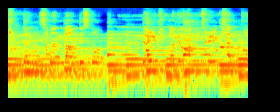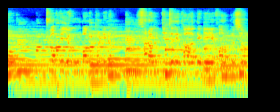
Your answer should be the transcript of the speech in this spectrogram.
힘든 상황 가운데서도 늘 기뻐하며 감사를치 않고 주 앞에 영광 돌리는 사람 지체들이 다 되게 하옵소서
